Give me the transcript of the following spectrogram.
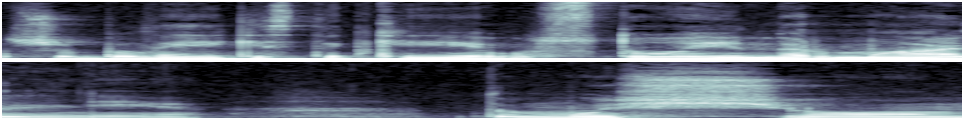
щоб були якісь такі устої нормальні, тому що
